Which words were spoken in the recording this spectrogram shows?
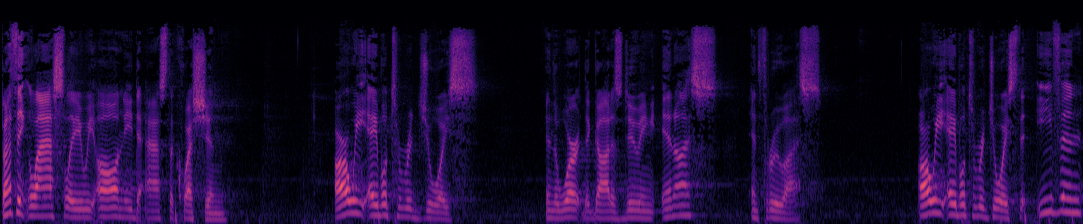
But I think lastly, we all need to ask the question are we able to rejoice in the work that God is doing in us and through us? Are we able to rejoice that even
